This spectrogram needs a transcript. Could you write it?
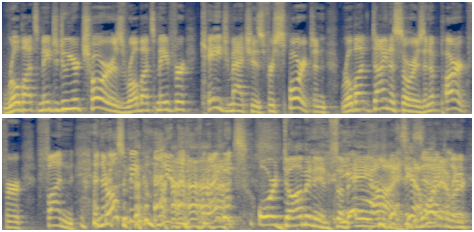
robots made to do your chores, robots made for cage matches for sport, and robot dinosaurs in a park for fun. And they're also being completely right. Or dominance of AI. Yes, yeah, exactly. whatever.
